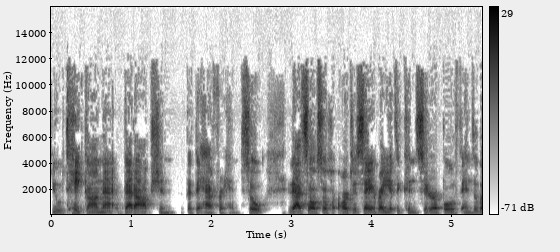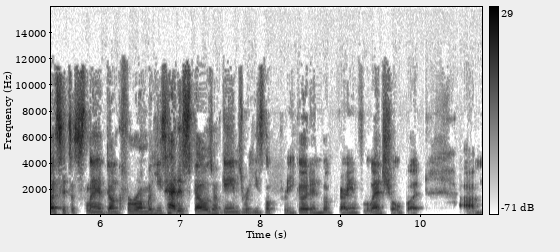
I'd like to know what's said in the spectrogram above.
you'll take on that that option that they have for him? So that's also hard to say, right? You have to consider both ends. Unless it's a slam dunk for Roma, he's had his spells of games where he's looked pretty good and looked very influential, but. Um,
